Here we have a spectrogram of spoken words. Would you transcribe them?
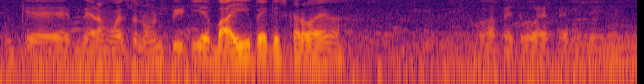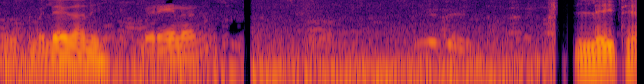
क्योंकि मेरा मोबाइल तो नॉन पीटी है भाई पैकेज करवाएगा। वहाँ पे तो वाईफाई मिलेगा नहीं। मिलेगा नहीं। मेरे ना Later.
